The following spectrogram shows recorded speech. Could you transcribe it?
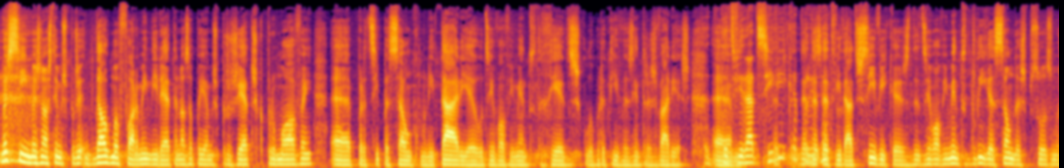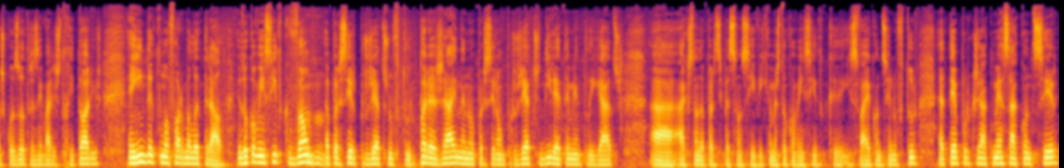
Mas sim, mas nós temos, de alguma forma indireta, nós apoiamos projetos que promovem a participação comunitária, o desenvolvimento de redes colaborativas entre as várias... De um, atividade cívica, de, de, de, atividades cívicas, de desenvolvimento de ligação das pessoas umas com as outras em vários territórios, ainda que de uma forma lateral. Eu estou convencido que vão uhum. aparecer projetos no futuro. Para já ainda não apareceram projetos diretamente ligados à, à questão da participação cívica, mas estou convencido que isso vai acontecer no futuro, até porque já começa a acontecer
